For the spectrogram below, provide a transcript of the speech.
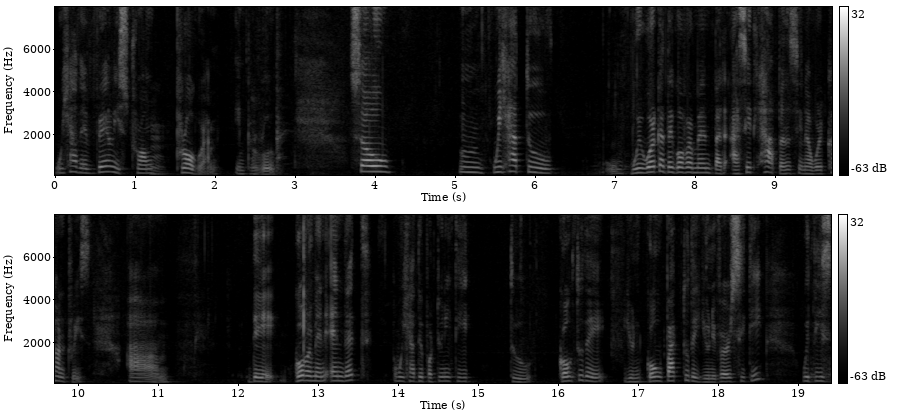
we have a very strong mm. program in Peru. So mm, we had to, we work at the government, but as it happens in our countries, um, the government ended we had the opportunity to go to the go back to the university with this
